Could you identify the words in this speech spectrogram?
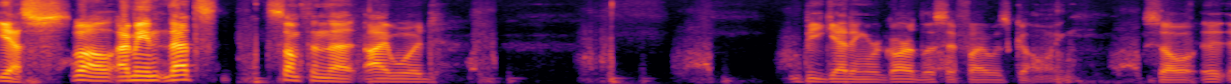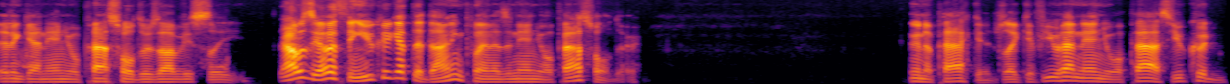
Yes. Well, I mean, that's something that I would be getting regardless if I was going. So, and again, annual pass holders obviously. That was the other thing. You could get the dining plan as an annual pass holder in a package. Like if you had an annual pass, you could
